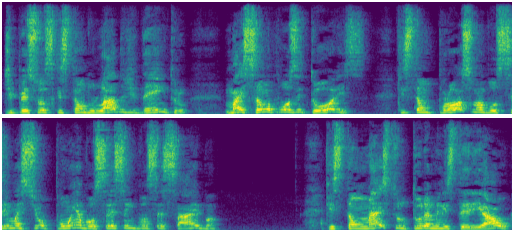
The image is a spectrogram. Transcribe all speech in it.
De pessoas que estão do lado de dentro, mas são opositores. Que estão próximos a você, mas se opõem a você sem que você saiba. Que estão na estrutura ministerial,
